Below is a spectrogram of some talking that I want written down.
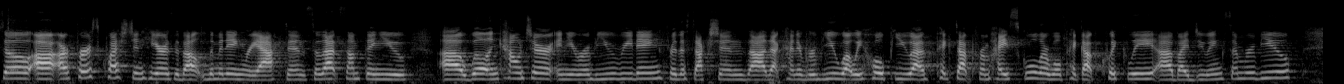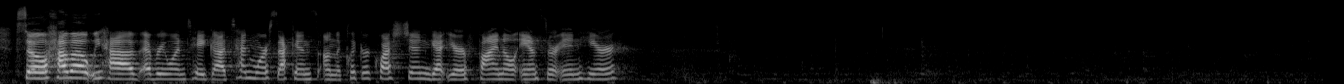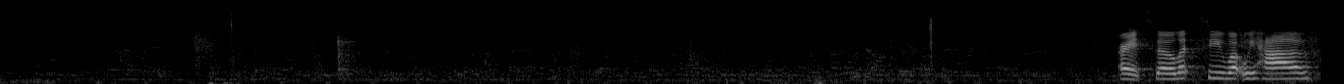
So uh, our first question here is about limiting reactants. So that's something you uh, will encounter in your review reading for the sections uh, that kind of review what we hope you have picked up from high school or will pick up quickly uh, by doing some review. So how about we have everyone take uh, 10 more seconds on the clicker question, get your final answer in here. All right, so let's see what we have.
